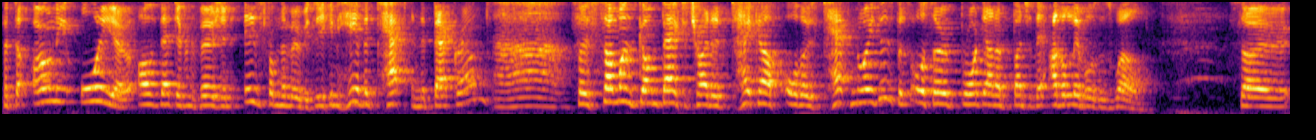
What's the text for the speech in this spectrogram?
but the only audio of that different version is from the movie, so you can hear the tap in the background. Ah. So someone's gone back to try to take off all those tap noises, but it's also brought down a bunch of the other levels as well. So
